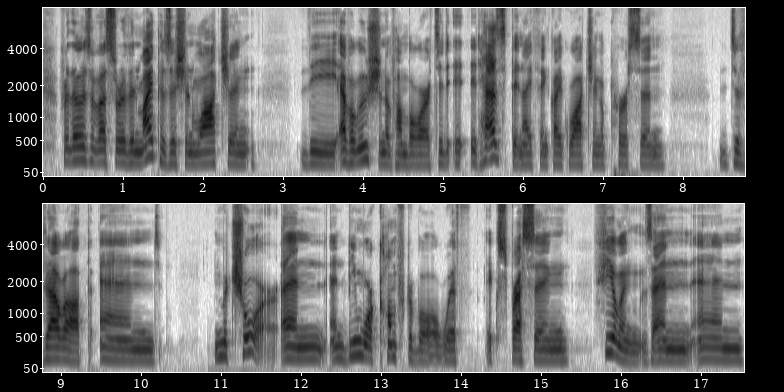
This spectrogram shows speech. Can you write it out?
for those of us sort of in my position watching the evolution of humble arts it, it, it has been I think like watching a person develop and mature and and be more comfortable with expressing feelings and and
